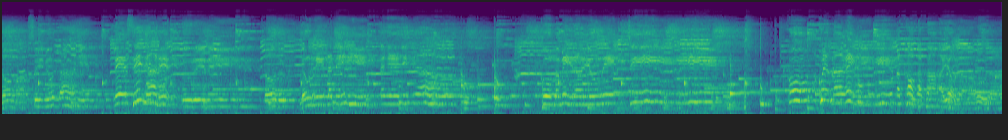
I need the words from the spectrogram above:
တော့မှဆွေမျိုးသားရင်လေစင်းကြတဲ့သူတွေပဲ တော်သူလုံနေတတ်တဲ့တငယ်ချင်းများကိုကိုမမေ့ရယူနေကြည်ကိုအခွင့်လာခဲ့တစ်ခေါက်တစ်ခါအရောက်လာဟုတ်လား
